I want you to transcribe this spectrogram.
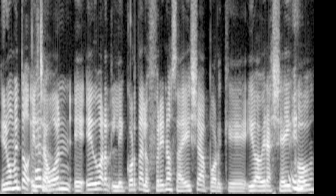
En un momento el chabón, eh, Edward, le corta los frenos a ella porque iba a ver a Jacob.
